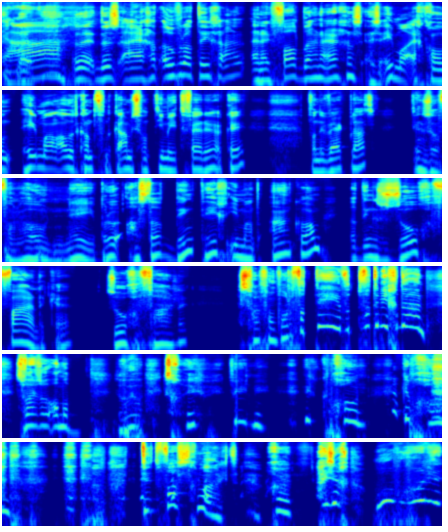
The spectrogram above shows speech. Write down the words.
Ja, Nee, dus hij gaat overal tegenaan en hij valt daarna ergens. Hij is helemaal echt gewoon helemaal aan de andere kant van de kamer, is van 10 meter verder, oké? Van de werkplaats. Ik denk zo van, oh nee, bro. Als dat ding tegen iemand aankwam, dat ding is zo gevaarlijk, hè. Zo gevaarlijk. Ze waren van, wat, wat? Wat, wat heb je gedaan? Ze waren zo allemaal... Zo, ik zeg, ik, ik weet niet. Ik heb gewoon... Ik heb gewoon... dit vastgemaakt. Hij zegt, hoe, hoe,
